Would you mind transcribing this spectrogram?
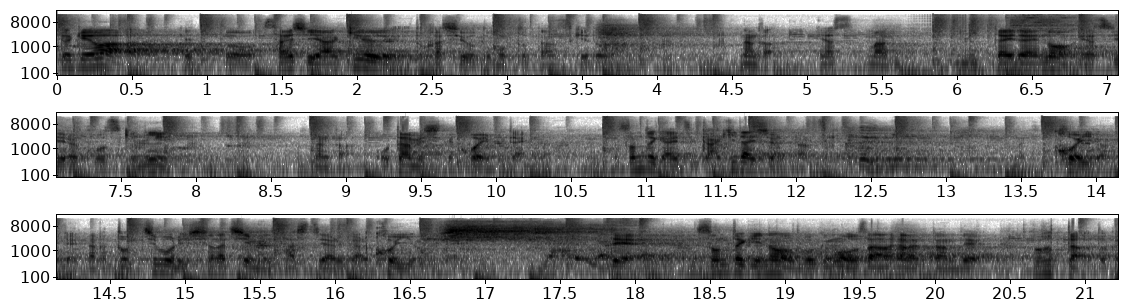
きっかけは、えっと、最初野球とかしようと思っとったんですけどなんかやす、まあ、日体大の安平康介になんかお試しで来いみたいな。その時あいつガキ大将やったんですけど来いよみたいな。なんかドッジボール一緒なチームにさせてやるから来いよみたいな。でその時の僕も幼かったんで「分かった」とか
